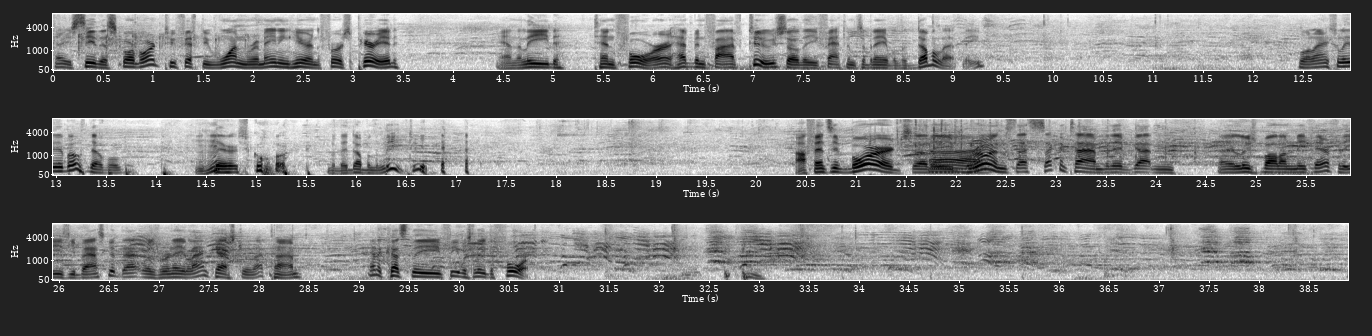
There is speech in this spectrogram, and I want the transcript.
There you see the scoreboard, 251 remaining here in the first period. And the lead 10-4 had been 5-2, so the Phantoms have been able to double that lead. Well, actually, they both doubled their score. But they doubled the lead, too. Offensive board. So the Ah. Bruins, that's the second time that they've gotten a loose ball underneath there for the easy basket. That was Renee Lancaster that time. And it cuts the Phoebus lead to four.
